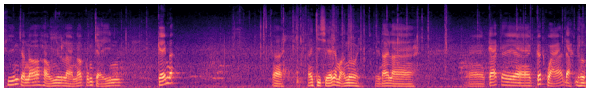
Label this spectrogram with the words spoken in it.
khiến cho nó hầu như là nó cũng chạy kém đó. Rồi hãy chia sẻ cho mọi người. Thì đây là à, các cái à, kết quả đạt được.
